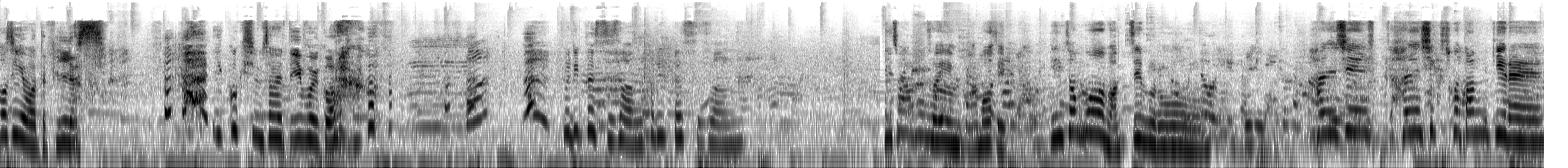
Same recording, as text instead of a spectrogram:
선생님한테 빌렸어. 입국 심사할 때 입을 거라고. 프리패스상, 프리패스상. 저희 맛집 인천공원 맛집으로 한식 한식 소담길에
